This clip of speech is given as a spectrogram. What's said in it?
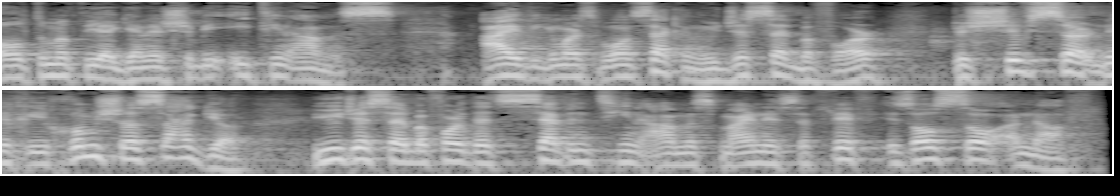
Ultimately, again, it should be 18 amas. I think Gemara said one second. We just said before, b'shivsar nichi chumsha sagya. You just said before that 17 amas minus a fifth is also enough.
